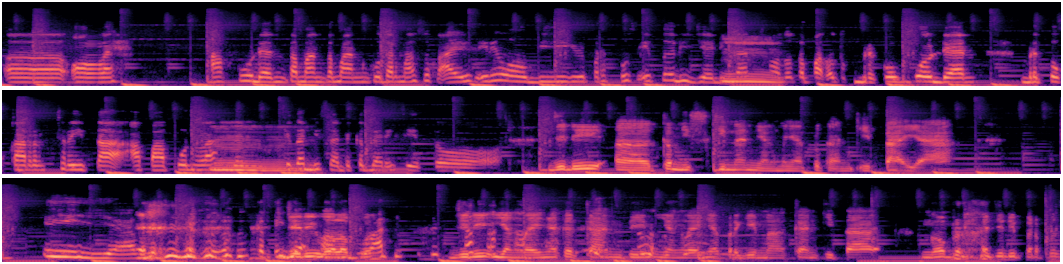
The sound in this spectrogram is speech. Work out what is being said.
eh, oleh aku dan teman-temanku termasuk Ais ini lobby perpus itu dijadikan Hmm. suatu tempat untuk berkumpul dan bertukar cerita apa pun lah dan Hmm. kita bisa deket dari situ. jadi uh, kemiskinan yang menyatukan kita ya Iya, betul. Jadi walaupun-. Jadi yang lainnya ke kantin, yang lainnya pergi makan, kita ngobrol aja di perpus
